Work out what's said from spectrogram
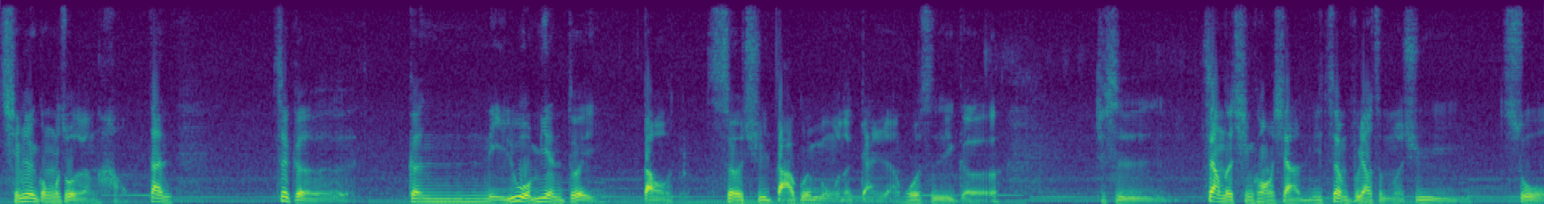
前面的工作做得很好，但这个跟你如果面对到社区大规模的感染，或是一个就是这样的情况下，你政府要怎么去做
